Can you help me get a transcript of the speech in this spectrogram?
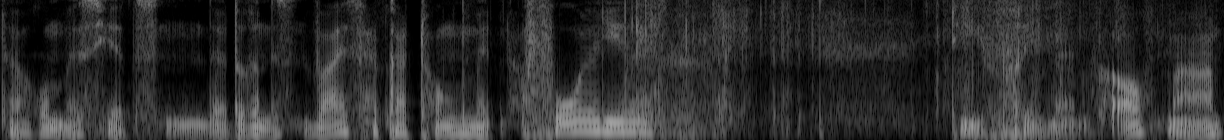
Darum ist jetzt ein, da drin ist ein weißer Karton mit einer Folie. Wir auch mal ab.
